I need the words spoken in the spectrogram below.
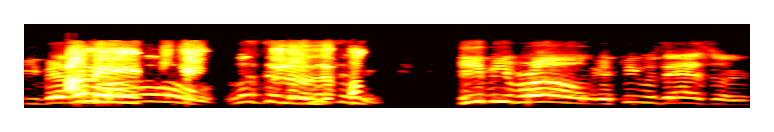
He very I mean, wrong. Listen to me, no, no, listen to me. He'd be wrong if he was asking,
